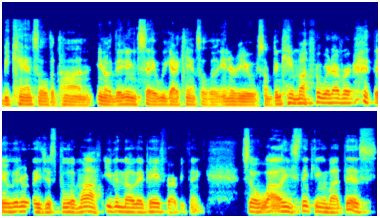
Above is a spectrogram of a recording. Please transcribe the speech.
be canceled upon you know they didn't say we got to cancel the interview if something came up or whatever. They literally just blew him off even though they paid for everything. So while he's thinking about this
